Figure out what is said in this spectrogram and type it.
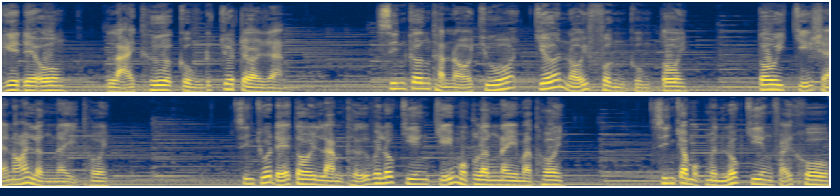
Gideon lại thưa cùng Đức Chúa Trời rằng, Xin cơn thành nộ Chúa chớ nổi phần cùng tôi, tôi chỉ sẽ nói lần này thôi. Xin Chúa để tôi làm thử với lốt chiên chỉ một lần này mà thôi. Xin cho một mình lốt chiên phải khô,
